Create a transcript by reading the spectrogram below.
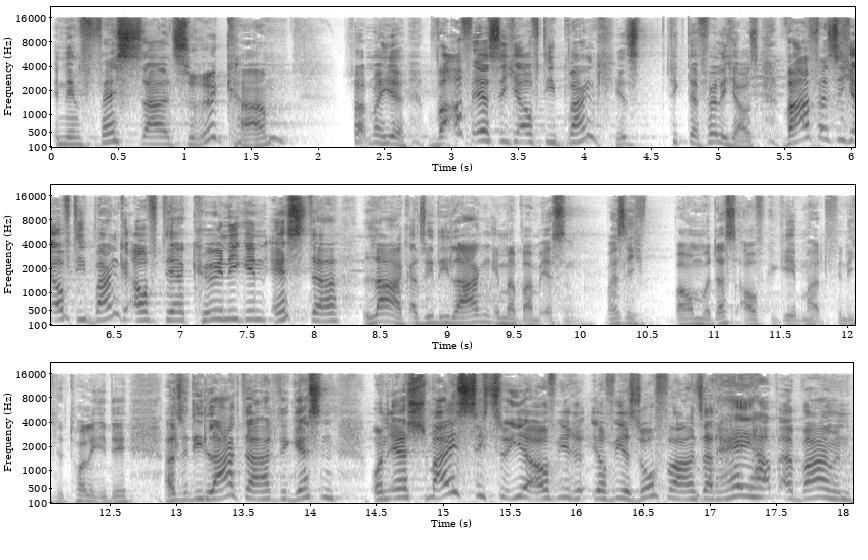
in den Festsaal zurückkam, Schaut mal hier, warf er sich auf die Bank, jetzt tickt er völlig aus, warf er sich auf die Bank, auf der Königin Esther lag. Also die lagen immer beim Essen. Weiß nicht, warum er das aufgegeben hat, finde ich eine tolle Idee. Also die lag da, hat gegessen und er schmeißt sich zu ihr auf, ihre, auf ihr Sofa und sagt, hey, hab Erbarmen.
